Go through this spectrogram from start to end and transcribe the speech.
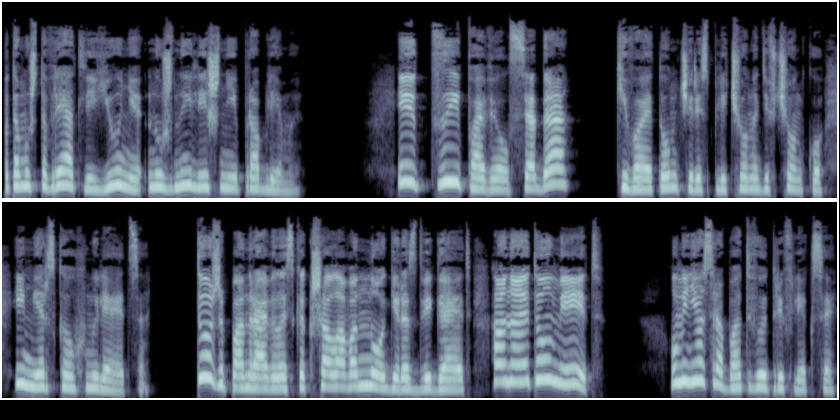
потому что вряд ли Юне нужны лишние проблемы. «И ты повелся, да?» — кивает он через плечо на девчонку и мерзко ухмыляется. «Тоже понравилось, как шалава ноги раздвигает. Она это умеет!» У меня срабатывают рефлексы.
